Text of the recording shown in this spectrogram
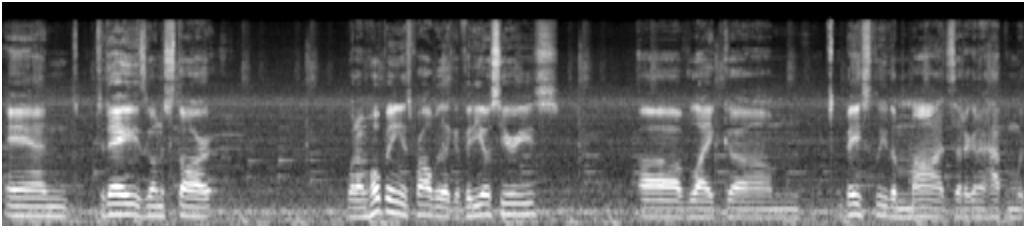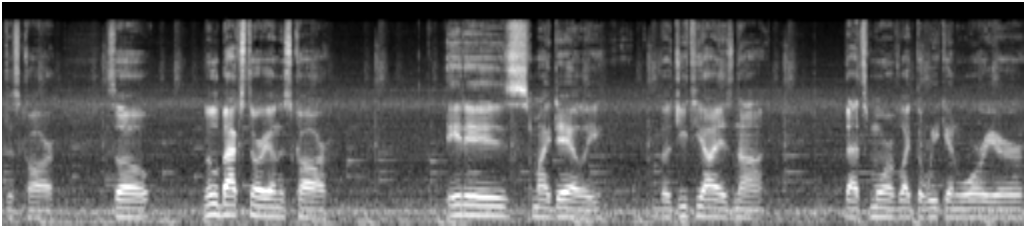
And today is going to start what I'm hoping is probably like a video series of like um, basically the mods that are going to happen with this car. So, little backstory on this car. It is my daily. The GTI is not. That's more of like the weekend warrior,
